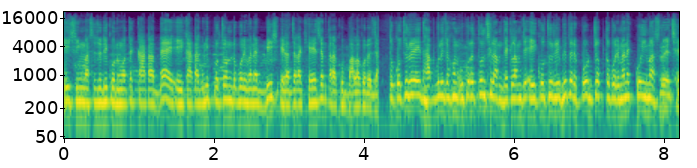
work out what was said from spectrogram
এই শিং মাছে যদি কোনো মতে কাটা দেয়, এই কাটাগুলি প্রচণ্ড পরিমাণে বিষ, এরা যারা খেয়েছেন তারা খুব ভালো করে তো কচুরির এই ধাপগুলি যখন উপরে তুলছিলাম, দেখলাম যে এই কচুরির ভিতরে পর্যাপ্ত পরিমাণে কই মাছ রয়েছে।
